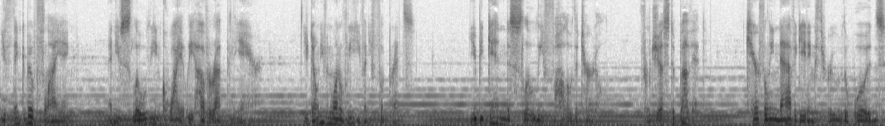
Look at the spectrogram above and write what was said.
You think about flying and you slowly and quietly hover up in the air. You don't even want to leave any footprints. You begin to slowly follow the turtle from just above it, carefully navigating through the woods,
